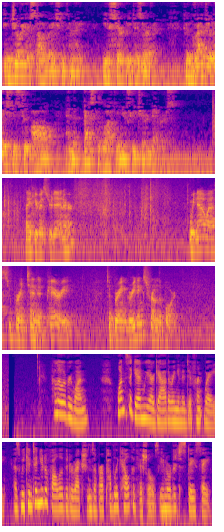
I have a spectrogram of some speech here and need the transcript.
Enjoy your celebration tonight. You certainly deserve it. Congratulations to all and the best of luck in your future endeavors. Thank you, Mr. Danaher. We now ask Superintendent Perry to bring greetings from the board. Hello, everyone. Once again, we are gathering in a different way as we continue to follow the directions of our public health officials in order to stay safe.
